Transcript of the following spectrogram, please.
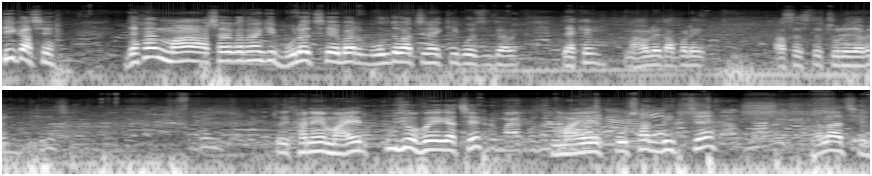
ঠিক আছে। দেখেন মা আসার কথা নাকি বলেছে এবার বলতে পারছি না কি পরিস্থিতি হবে। দেখেন না হলে তারপরে আস্তে আস্তে চলে যাবেন ঠিক আছে? তো এখানে মায়ের পুজো হয়ে গেছে। মায়ের প্রসাদ দিচ্ছে। ভালো আছেন?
